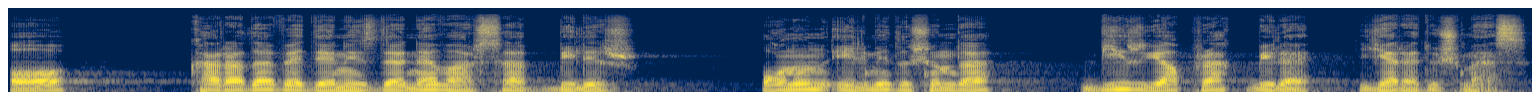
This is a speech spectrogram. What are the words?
O, karada ve denizde ne varsa bilir. Onun ilmi dışında bir yaprak bile yere düşmez.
